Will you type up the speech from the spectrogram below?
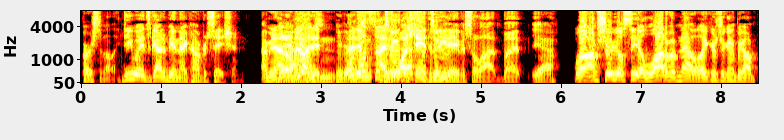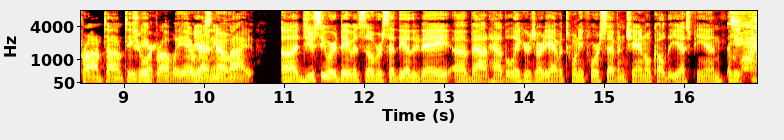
personally. D Wade's got to be in that conversation. I mean, I Yeah, don't know. I didn't. I, didn't, that's I haven't watched Anthony Davis a lot, but Yeah. Well, I'm sure you'll see a lot of them now. The Lakers are going to be on primetime TV Sure. probably every Yeah, single no. night. Uh, did you see where David Silver said the other day about how the Lakers already have a twenty four seven channel called ESPN? Yeah,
